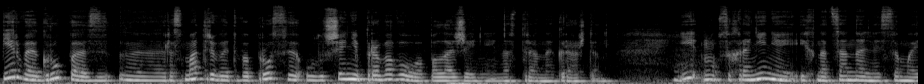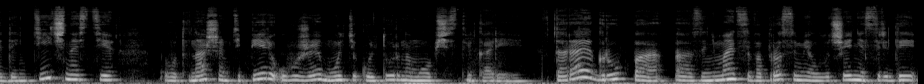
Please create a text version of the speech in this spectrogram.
Первая группа э, рассматривает вопросы улучшения правового положения иностранных граждан и ну, сохранения их национальной самоидентичности вот в нашем теперь уже мультикультурном обществе Кореи. Вторая группа э, занимается вопросами улучшения среды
